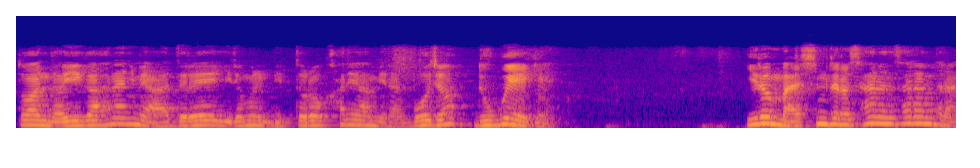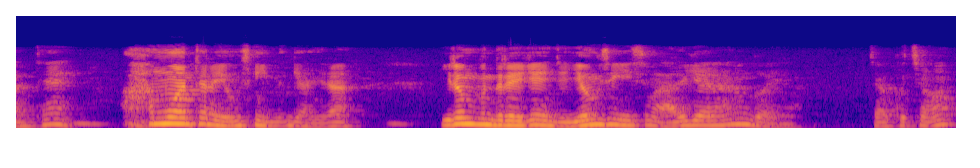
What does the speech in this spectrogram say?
또한 너희가 하나님의 아들의 이름을 믿도록 하려 함이라. 뭐죠? 누구에게? 이런 말씀대로 사는 사람들한테 아무한테나 영생이 있는 게 아니라 이런 분들에게 이제 영생이 있음을 알게 하려 하는 거예요. 자, 그쵸?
